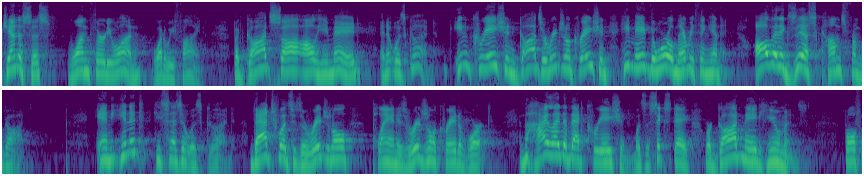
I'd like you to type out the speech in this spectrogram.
Genesis, 131, what do we find? But God saw all he made, and it was good. In creation, God's original creation, he made the world and everything in it. All that exists comes from God. And in it, he says it was good. That was his original plan, his original creative work. And the highlight of that creation was the sixth day, where God made humans, both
